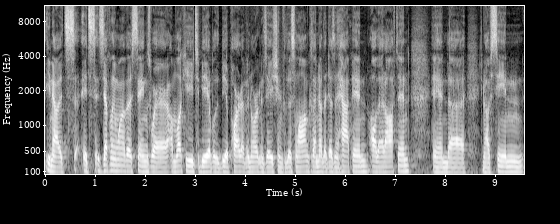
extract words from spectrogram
you know, it's it's it's definitely one of those things where I'm lucky to be able to be a part of an organization for this long because I know that doesn't happen all that often. And uh, you know, I've seen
